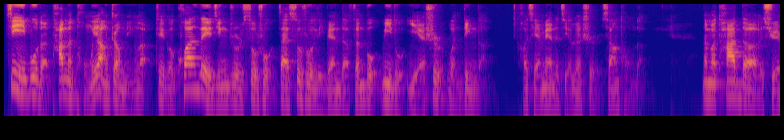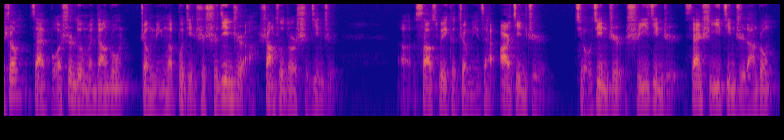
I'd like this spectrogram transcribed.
进一步的，他们同样证明了这个宽未精制素数在素数里边的分布密度也是稳定的，和前面的结论是相同的。那么他的学生在博士论文当中证明了，不仅是十进制啊，上述都是十进制。呃，Southwick 证明在二进制、九进制、十一进制、三十一进制当中，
